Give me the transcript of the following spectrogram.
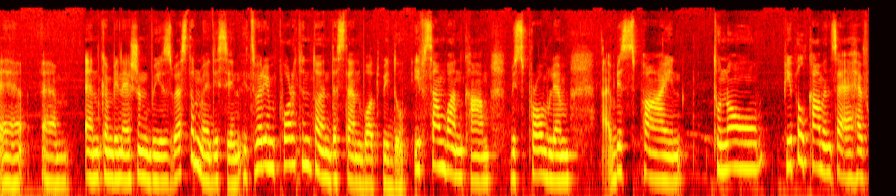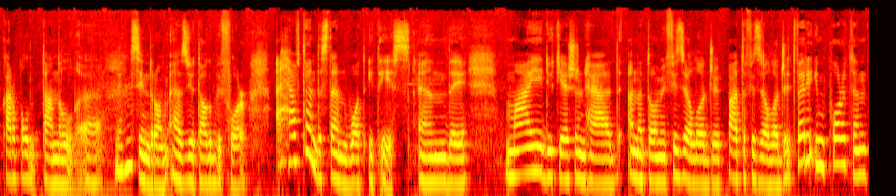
uh, um, and combination with Western medicine, it's very important to understand what we do. If someone come with problem uh, with spine, to know people come and say I have carpal tunnel uh, syndrome, as you talked before. I have to understand what it is, and uh, my education had anatomy, physiology, pathophysiology. It's very important.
